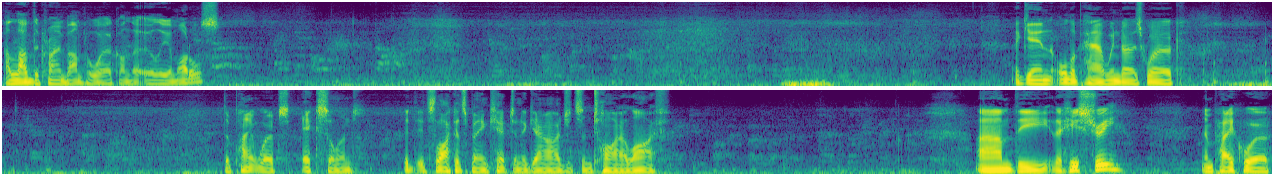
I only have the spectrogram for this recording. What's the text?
I love the chrome bumper work on the earlier models. Again, all the power windows work. The paintwork's excellent. It, it's like it's been kept in a garage its entire life. Um, the the history and paintwork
